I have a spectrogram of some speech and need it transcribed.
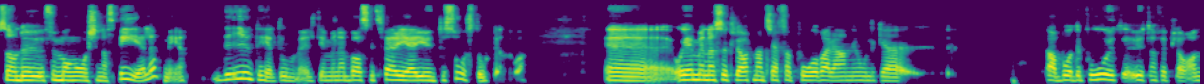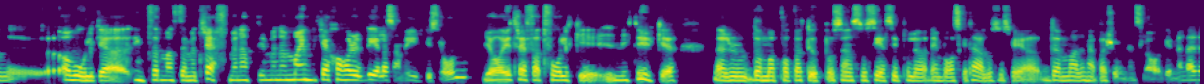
som du för många år sedan har spelat med. Det är ju inte helt omöjligt. Jag menar, Basket-Sverige är ju inte så stort ändå. Eh, och jag menar såklart man träffar på varandra i olika ja, både på och utanför plan av olika, inte att man stämmer träff, men att menar, man kanske har delat samma yrkesroll. Jag har ju träffat folk i, i mitt yrke när de har poppat upp och sen så ses vi på lördag i en baskethall och så ska jag döma den här personens lag. menar,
